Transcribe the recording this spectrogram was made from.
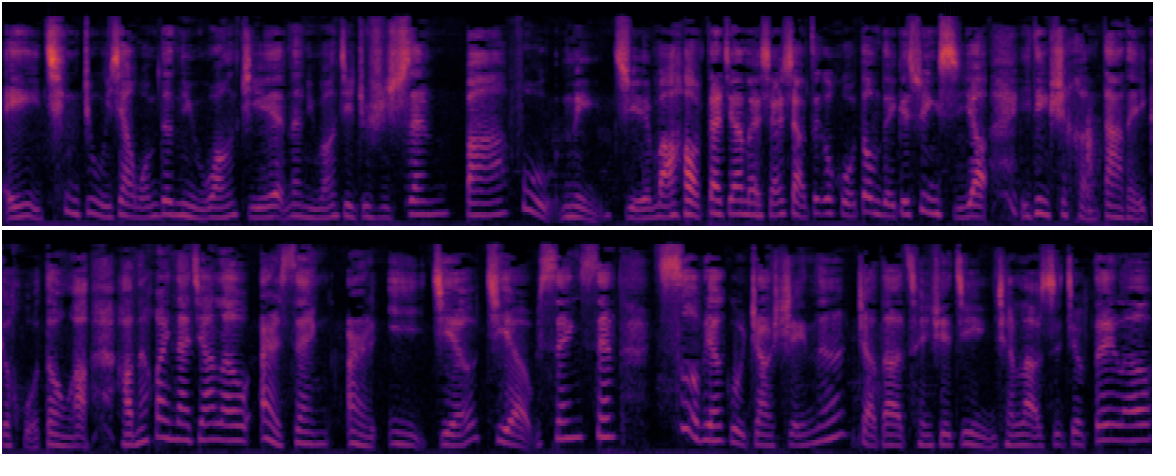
哎，庆祝一下我们的女王节。那女王节就是三八妇女节嘛，好，大家呢想想这个活动的一个讯息哦，一定是很大的一个活动啊。好，那欢迎大家喽，二三二一九九三三，坐标股找谁呢？找到陈学静陈老师就对喽。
